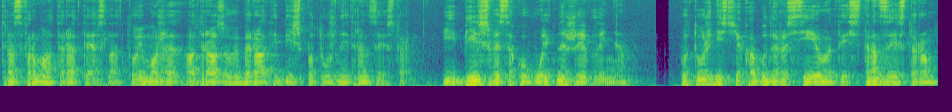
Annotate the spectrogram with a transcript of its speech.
трансформатора Tesla, той може одразу вибирати більш потужний транзистор і більш високовольтне живлення. Потужність, яка буде розсіюватись транзистором,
